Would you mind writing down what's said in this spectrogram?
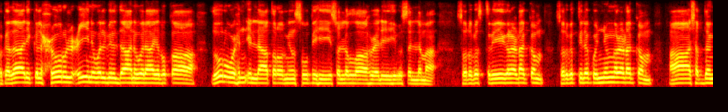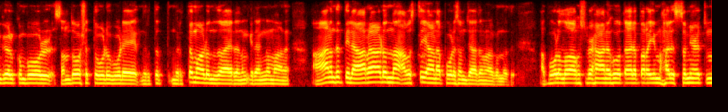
وكذلك الحور العين والبلدان ولا يبقى ذو روح إلا ترى من صوته صلى الله عليه وسلم സ്വർഗ സ്ത്രീകളടക്കം സ്വർഗത്തിലെ കുഞ്ഞുങ്ങളടക്കം ആ ശബ്ദം കേൾക്കുമ്പോൾ സന്തോഷത്തോടുകൂടെ നൃത്ത നൃത്തമാടുന്നതായ രംഗമാണ്. ആനന്ദത്തിൽ ആറാടുന്ന അവസ്ഥയാണ് അപ്പോൾ സംജാതമാകുന്നത്. അപ്പോൾ അള്ളാഹു സുബ്ഹാനഹു വതആല പറയും ഹൽ സമിഅതും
